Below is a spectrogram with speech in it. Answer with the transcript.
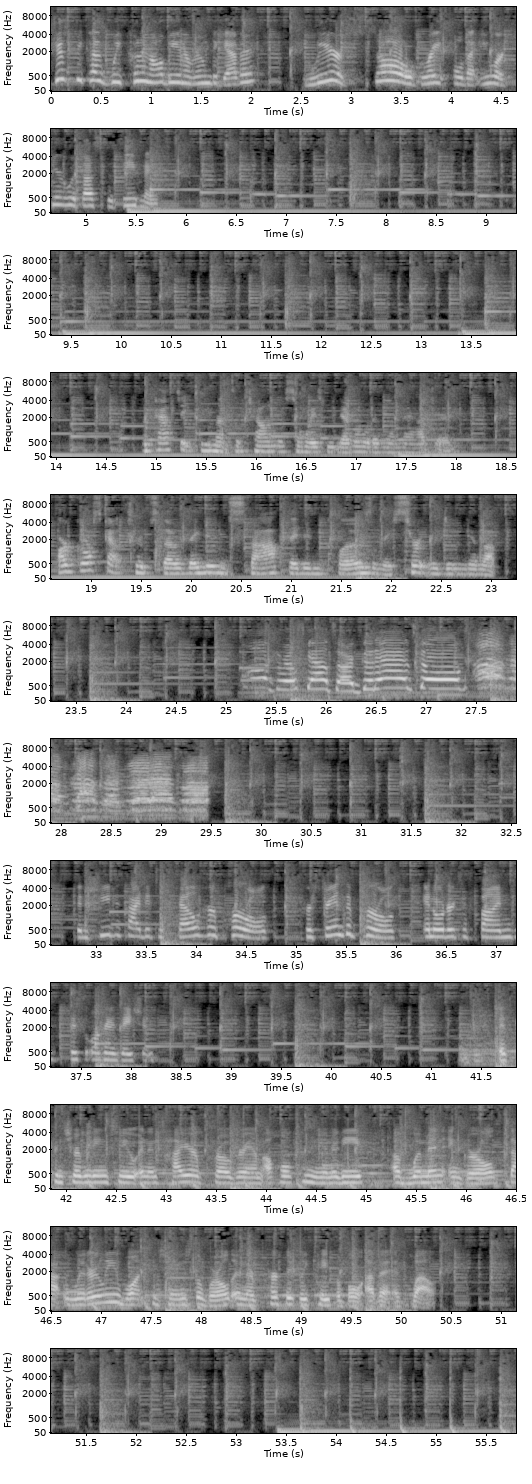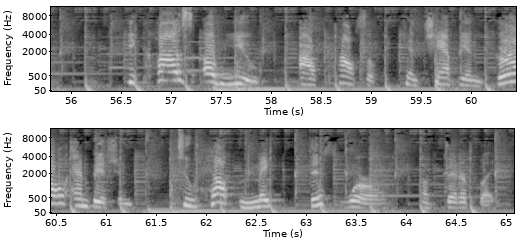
just because we couldn't all be in a room together, we're so grateful that you are here with us this evening. The past 18 months have challenged us in ways we never would have imagined. Our Girl Scout troops, though, they didn't stop, they didn't close, and they certainly didn't give up. All Girl Scouts are good as gold! All Girl Scouts Then she decided to sell her pearls, her strands of pearls, in order to fund this organization. It's contributing to an entire program, a whole community of women and girls that literally want to change the world and they're perfectly capable of it as well. Because of you, our council can champion girl ambition to help make this world a better place.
